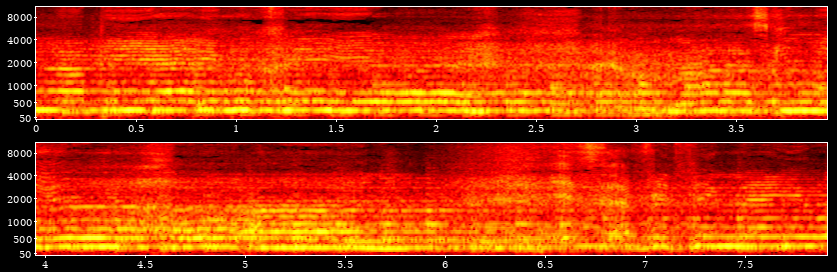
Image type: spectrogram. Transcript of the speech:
not be any more clear. And I'm not asking you to hold on. It's everything that you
